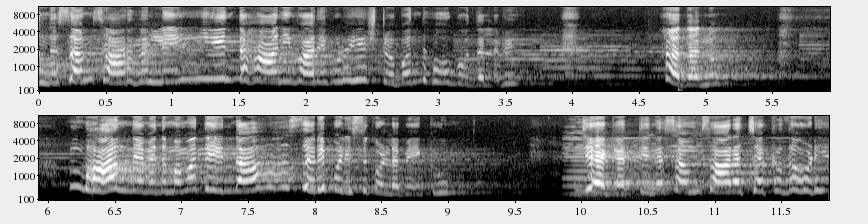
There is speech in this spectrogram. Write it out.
ಒಂದು ಸಂಸಾರದಲ್ಲಿ ಇಂತಹ ಅನಿವಾರ್ಯಗಳು ಎಷ್ಟೋ ಬಂದು ಹೋಗುವುದಲ್ಲವೇ? ಅದನ್ನು ಬಾಂಧವ್ಯದ ಮಮತೆಯಿಂದ ಸರಿಪಡಿಸಿಕೊಳ್ಳಬೇಕು. ಜಗತ್ತಿನ ಸಂಸಾರ ಚಕ್ರದ ಒಡೆಯ,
